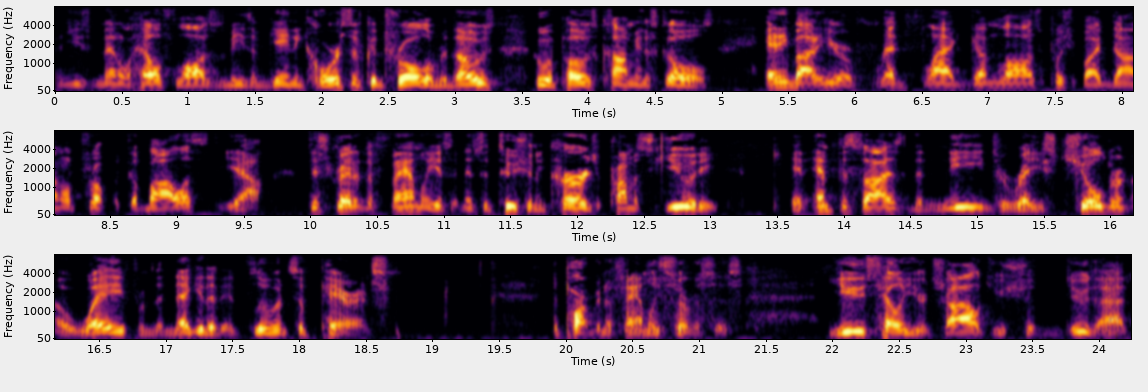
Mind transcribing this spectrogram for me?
and use mental health laws as a means of gaining coercive control over those who oppose communist goals. Anybody hear of red flag gun laws pushed by Donald Trump, the Kabbalist? Yeah. Discredit the family as an institution, encourage promiscuity, and emphasize the need to raise children away from the negative influence of parents. Department of Family Services. You tell your child you shouldn't do that.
